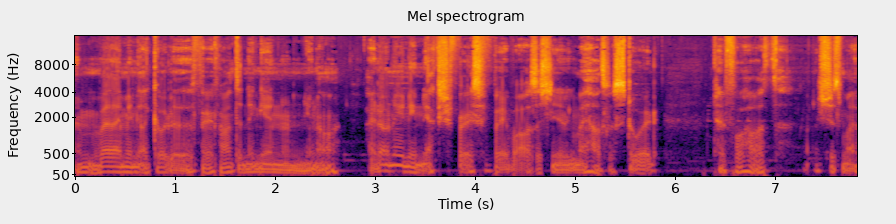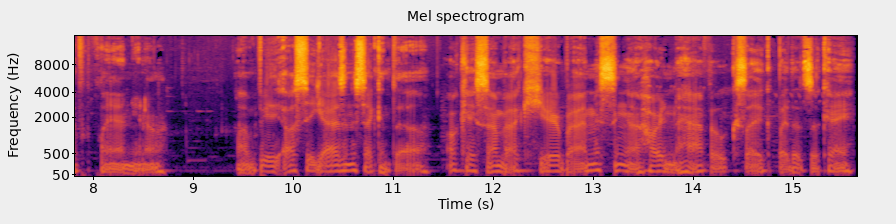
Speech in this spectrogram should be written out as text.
And by that I mean like go to the fairy fountain again and you know I don't need any extra fairies for fairy balls, I just need to get my health restored to full health. It's just my plan, you know. I'll be I'll see you guys in a second though. Okay, so I'm back here, but I'm missing a heart and a half it looks like, but that's okay.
